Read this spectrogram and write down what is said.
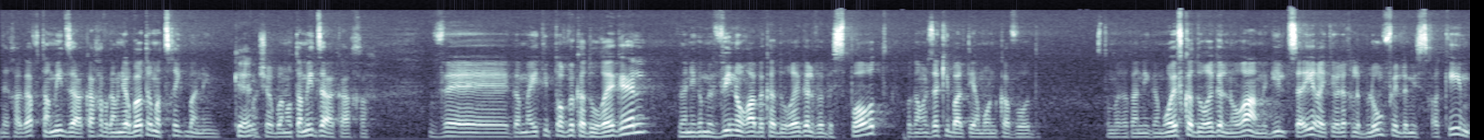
דרך אגב, תמיד זה היה ככה, וגם אני הרבה יותר מצחיק בנים. כן. מאשר בנות, תמיד זה היה ככה. וגם הייתי טוב בכדורגל, ואני גם מבין נורא בכדורגל ובספורט, וגם על זה קיבלתי המון כבוד. זאת אומרת, אני גם אוהב כדורגל נורא, מגיל צעיר הייתי הולך לבלומפילד למשחקים,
